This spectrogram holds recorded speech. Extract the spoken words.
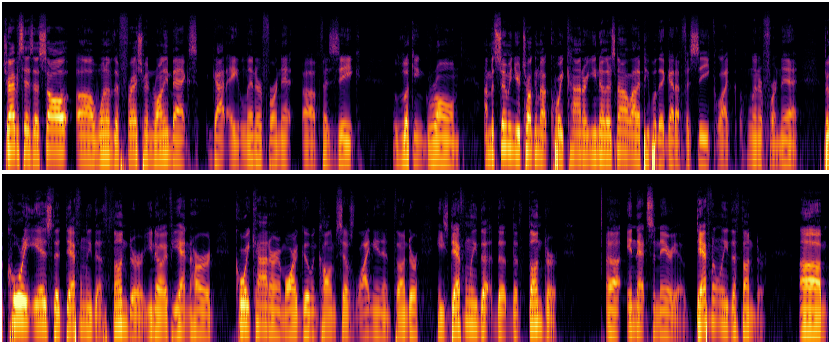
Travis says I saw uh, one of the freshman running backs got a Leonard Fournette uh, physique, looking grown. I'm assuming you're talking about Corey Kiner. You know, there's not a lot of people that got a physique like Leonard Fournette, but Corey is the definitely the Thunder. You know, if you hadn't heard, Corey Kiner and Armoni Goodwin call themselves Lightning and Thunder. He's definitely the the, the Thunder uh, in that scenario. Definitely the Thunder. Um,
